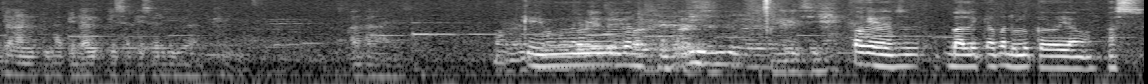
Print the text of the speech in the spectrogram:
jangan pindah-pindah, geser-geser juga. Gitu. Katanya. Oke, sih. Oke, balik apa dulu ke yang pas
